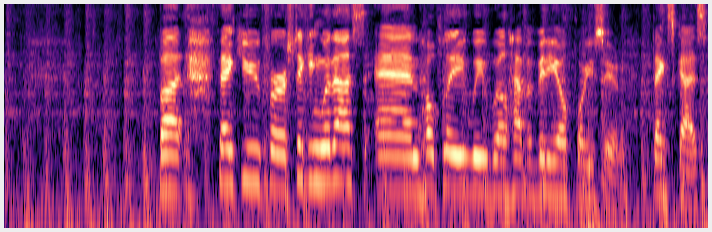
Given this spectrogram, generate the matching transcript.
But thank you for sticking with us and hopefully we will have a video for you soon. Thanks guys.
